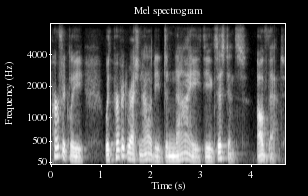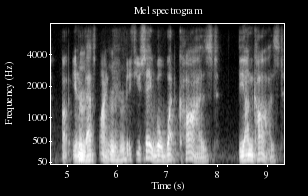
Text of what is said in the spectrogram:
perfectly, with perfect rationality, deny the existence of that. Uh, you know, mm-hmm. that's fine. Mm-hmm. But if you say, well, what caused the uncaused?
